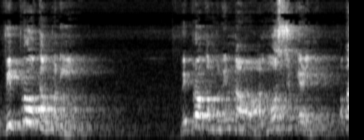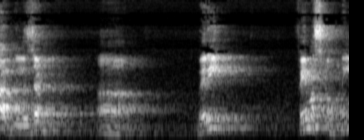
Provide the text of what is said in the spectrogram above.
Wipro company ವಿಪ್ರೋ ಕಂಪನಿ ನಾವು ಆಲ್ಮೋಸ್ಟ್ ಕೇಳಿದ್ವಿ ಹೌದಾ we listen very famous company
